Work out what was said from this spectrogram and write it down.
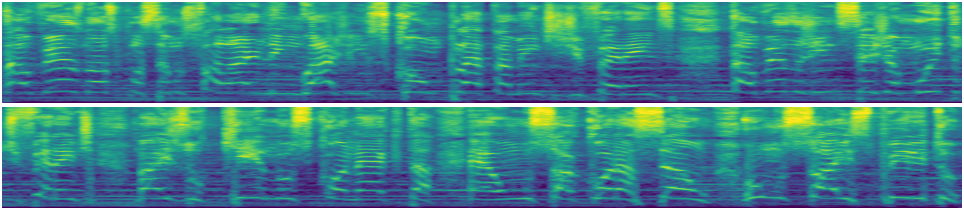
Talvez nós possamos falar linguagens completamente diferentes, talvez a gente seja muito diferente, mas o que nos conecta é um só coração, um só espírito,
